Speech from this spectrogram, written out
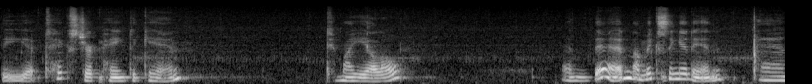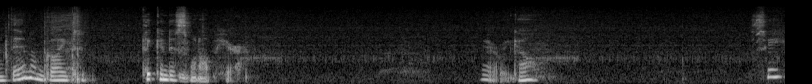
the uh, texture paint again to my yellow. And then I'm mixing it in and then I'm going to thicken this one up here. There we go. See?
